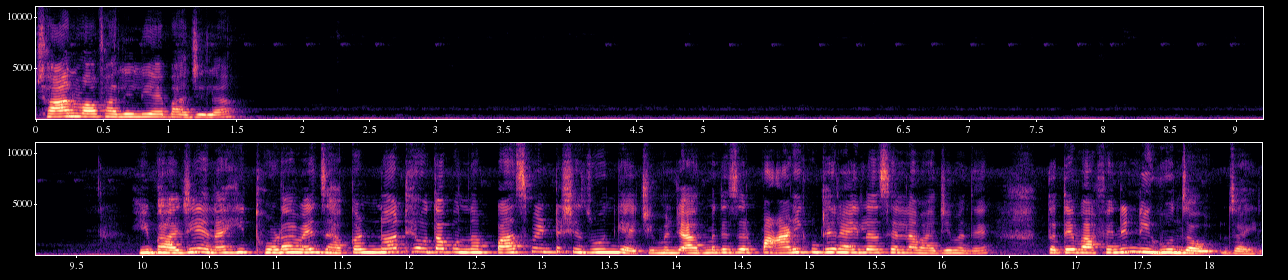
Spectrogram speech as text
छान वाफ आलेली आहे भाजीला. ही भाजी आहे ना ही थोडा वेळ झाकण न ठेवता पुन्हा पाच मिनटं शिजवून घ्यायची. म्हणजे आतमध्ये जर पाणी कुठे राहिलं असेल ना भाजीमध्ये तर ते वाफेने निघून जाऊ जाईल.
